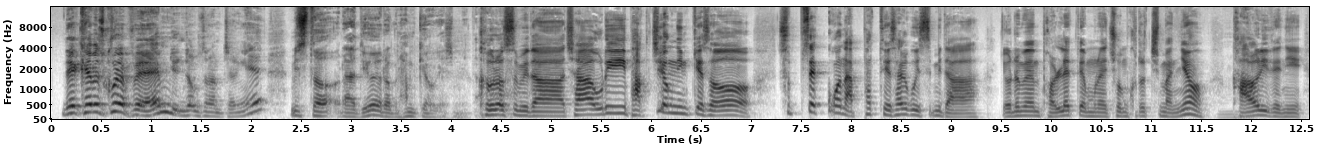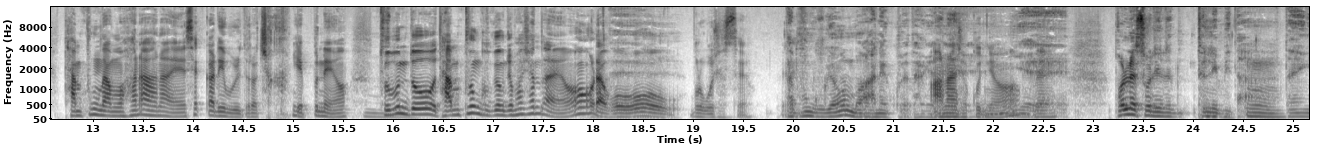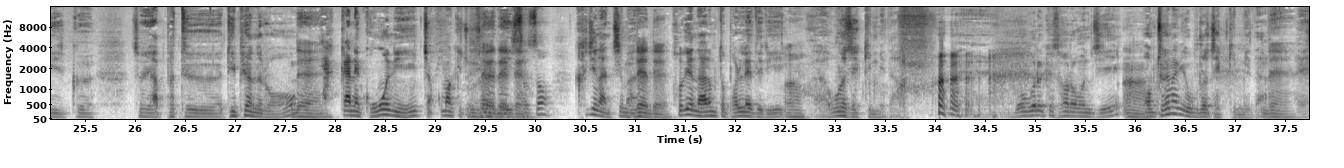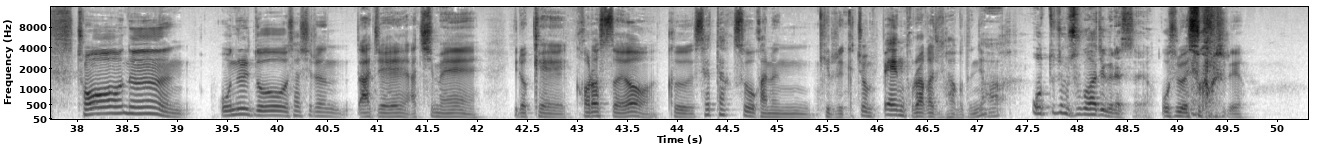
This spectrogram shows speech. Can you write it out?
네, KBS 쿨 FM 윤정수 남창희의 미스터 라디오 여러분 함께하고 계십니다. 그렇습니다. 자, 우리 박지영님께서 숲세권 아파트에 살고 있습니다. 여름엔 벌레 때문에 좀 그렇지만요. 가을이 되니 단풍나무 하나하나에 색깔이 물들어 참 예쁘네요. 두 분도 단풍 구경 좀 하셨나요? 라고 물어보셨어요. 단풍 구경은 뭐 안 했고요, 당연히. 안 하셨군요. 예. 네. 벌레 소리는 들립니다. 다행히 그 저희 아파트 뒤편으로 네. 약간의 공원이 조그맣게 조성이 돼 네네네. 있어서 크진 않지만 네네. 거기에 나름 또 벌레들이 아, 울어제낍니다. 네. 뭐 그렇게 서러운지 엄청나게 울어제낍니다. 네. 네. 저는 오늘도 사실은 낮에 아침에 이렇게 걸었어요. 그 세탁소 가는 길을 이렇게 좀 뺑 돌아가지고 가거든요. 아, 옷도 좀 수거하지 그랬어요. 옷을 왜 수거를 해요?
